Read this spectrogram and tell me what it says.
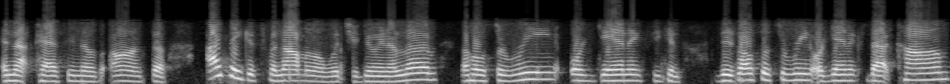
and not passing those on. So I think it's phenomenal what you're doing. I love the whole Serene Organics. You can there's also sereneorganics.com.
